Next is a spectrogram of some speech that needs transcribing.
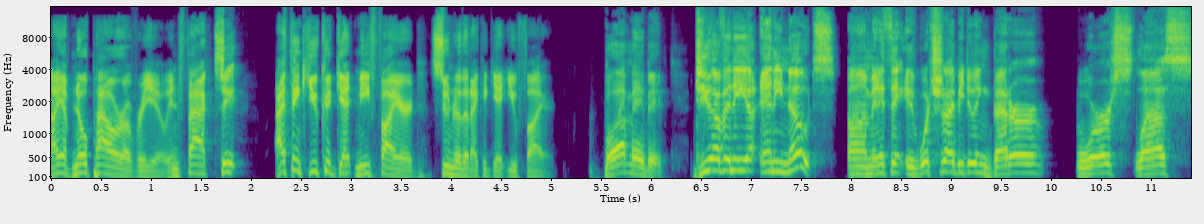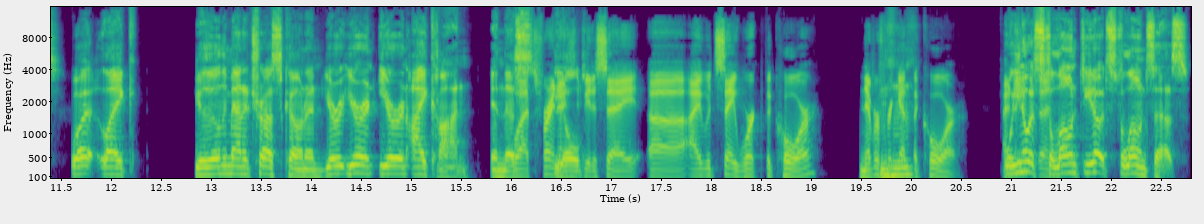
I have no power over you. In fact, See, I think you could get me fired sooner than I could get you fired. well, that may be. Do you have any any notes? Um, anything? What should I be doing better, worse, less? What like? You're the only man I trust, Conan. You're you're an you're an icon in this. well, that's very nice old- of you to say. Uh, I would say work the core. Never forget Mhm. the core. I Well, you know what that- Stallone. You know what Stallone says.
